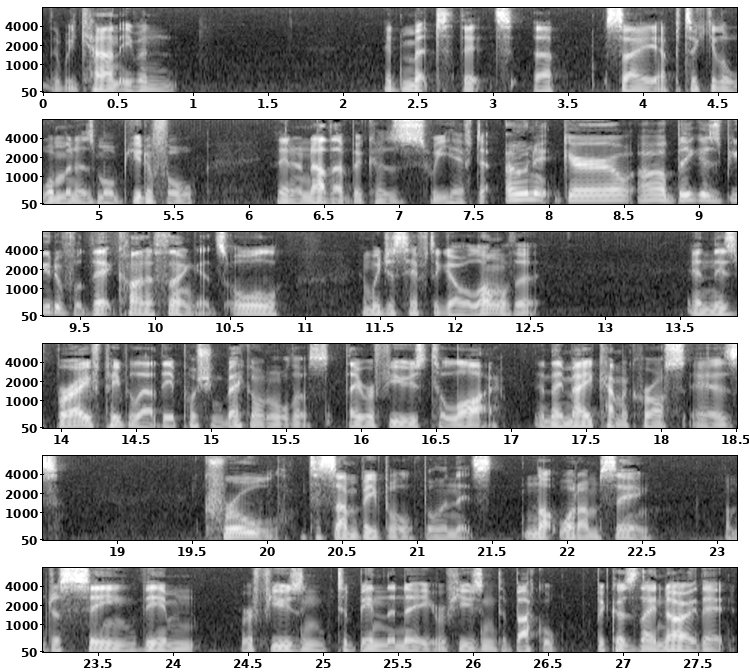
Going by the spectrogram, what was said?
that we can't even admit that, uh, say, a particular woman is more beautiful than another because we have to own it, girl. Oh, big is beautiful. That kind of thing. It's all, and we just have to go along with it. And there's brave people out there pushing back on all this. They refuse to lie, and they may come across as cruel to some people, but when that's not what I'm seeing. I'm just seeing them refusing to bend the knee, refusing to buckle, because they know that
